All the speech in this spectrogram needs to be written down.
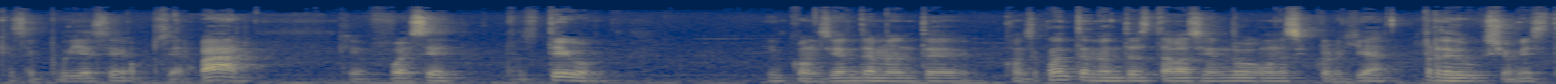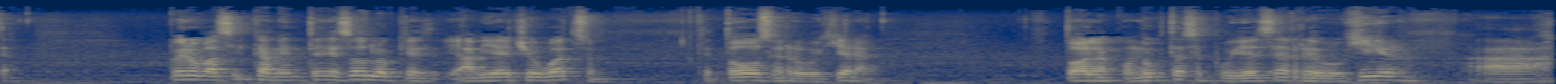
que se pudiese observar, que fuese, pues digo, inconscientemente, consecuentemente estaba haciendo una psicología reduccionista. Pero básicamente eso es lo que había hecho Watson, que todo se redujera. Toda la conducta se pudiese reducir a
